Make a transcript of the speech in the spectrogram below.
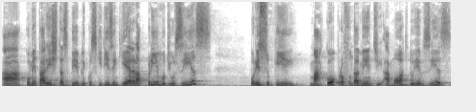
há comentaristas bíblicos que dizem que ele era primo de Uzias, por isso que marcou profundamente a morte do rei Uzias,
